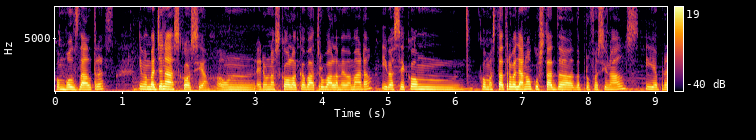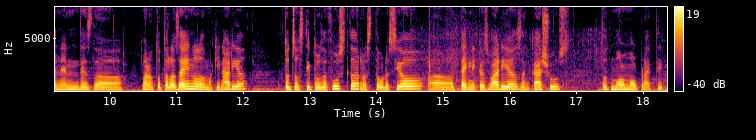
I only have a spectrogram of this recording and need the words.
com molts d'altres. I me'n vaig anar a Escòcia, on era una escola que va trobar la meva mare i va ser com, com estar treballant al costat de, de professionals i aprenent des de bueno, totes les eines, la maquinària, tots els tipus de fusta, restauració, eh, tècniques vàries, encaixos, tot molt, molt pràctic.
